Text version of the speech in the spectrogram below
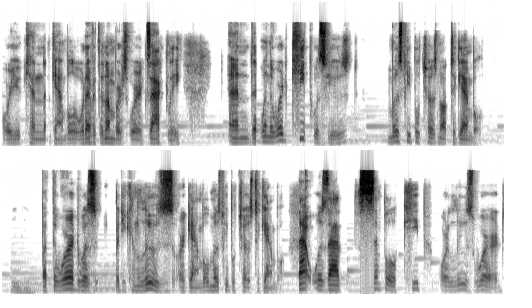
or you can gamble or whatever the numbers were exactly. And when the word keep was used, most people chose not to gamble. Mm-hmm. But the word was, but you can lose or gamble. Most people chose to gamble. That was that simple keep or lose word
